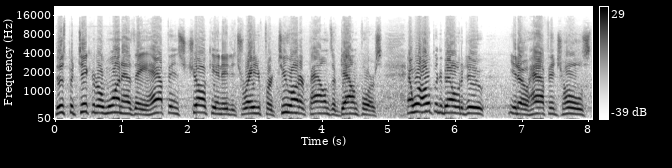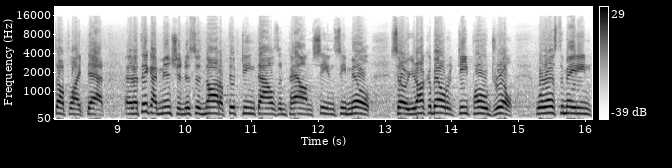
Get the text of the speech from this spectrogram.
This particular one has a half-inch chuck in it. It's rated for 200 pounds of downforce, and we're hoping to be able to do you know, half inch holes, stuff like that. And I think I mentioned this is not a 15,000 pound CNC mill, so you're not gonna be able to deep hole drill. We're estimating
